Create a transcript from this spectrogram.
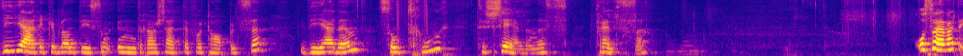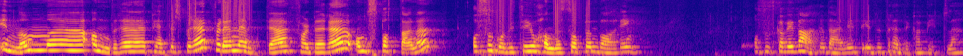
vi er ikke blant de som unndrar seg til fortapelse. Vi er dem som tror til sjelenes frelse. Og så har jeg vært innom eh, andre Peters brev, for det nevnte jeg for dere om spotterne. Og så går vi til Johannes' åpenbaring. Og så skal vi være der litt i det tredje kapitlet.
